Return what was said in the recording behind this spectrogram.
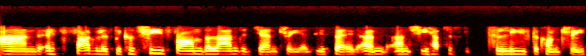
And it's fabulous because she's from the landed gentry, as you said, and, and she had to to leave the country.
